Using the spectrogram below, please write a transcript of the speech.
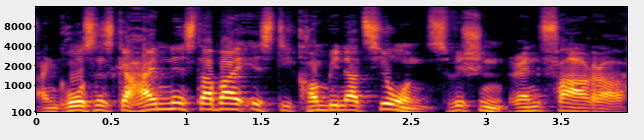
Ein großes Geheimnis dabei ist die Kombination zwischen zwischen Rennfahrer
